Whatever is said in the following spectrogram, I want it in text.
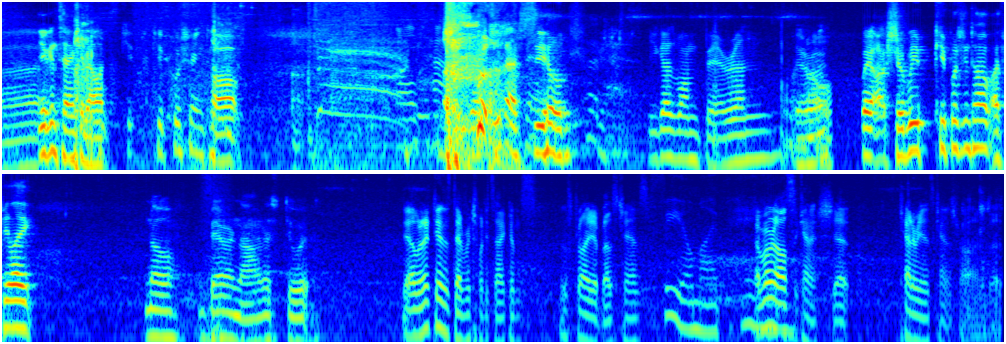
Uh, You can tank it, Alex. keep, keep pushing top. I'll have Do that shield. You guys want Baron? Baron? no? Wait, uh, should we keep pushing top? I feel like No, Baron now. Let's do it. Yeah, Renekton's dead for 20 seconds. That's probably your best chance. feel my pain. Everyone else is kind of shit. Katarina's kind of strong, but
